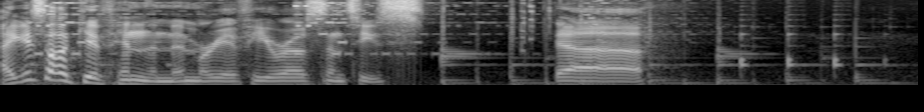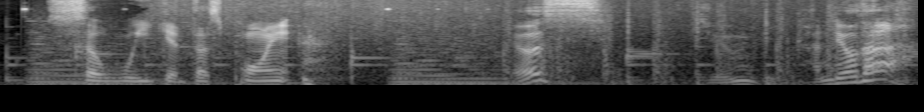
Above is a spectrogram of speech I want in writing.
I guess I'll give him the memory of hero since he's, uh, so weak at this point. よし準備完了だ。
